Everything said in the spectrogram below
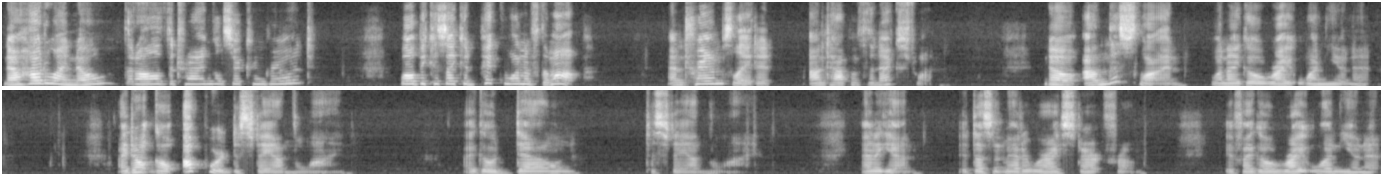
Now how do I know that all of the triangles are congruent? Well, because I could pick one of them up and translate it on top of the next one. Now, on this line, when I go right one unit, I don't go upward to stay on the line. I go down to stay on the line. And again, it doesn't matter where I start from. If I go right one unit,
